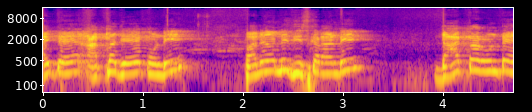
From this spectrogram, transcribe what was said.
అయితే అట్లా చేయకండి పని తీసుకురండి. డాక్టర్ ఉంటే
